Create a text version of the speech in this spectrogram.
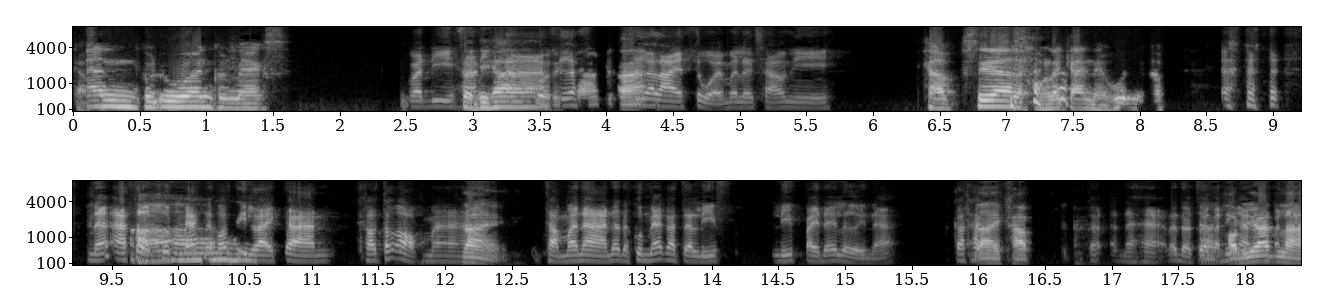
ครับอันคุณอ้วนคุณแม็กซ์สวัสดีสวัสดีครับพี่ตาเสื้อสวัสดีครับเสื้อลายสวยมาเลยเช้านี้ ครับ เสื้อของรายการเหนือหุ้นครับ นะอะส่วนคุณแม็กซ์เดี๋ยวเขาติดรายการเขาต้องออกมาได้สัมมนาเดี๋ยวคุณแม็กซ์ก็จะลิฟต์ลิฟต์ไปได้เลยนะ ก็ถ้าได้ครับก็ นะฮะแล้วเดี๋ยวเจออ่ากันขอที่อนุญาตสัมมลา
